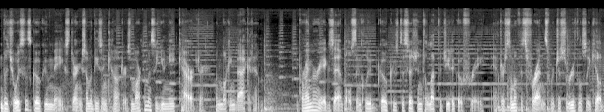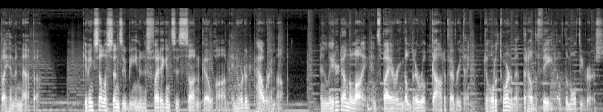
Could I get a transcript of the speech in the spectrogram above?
The choices Goku makes during some of these encounters mark him as a unique character when looking back at him. Primary examples include Goku's decision to let Vegeta go free after some of his friends were just ruthlessly killed by him and Nappa, giving Cell a Senzu Bean in his fight against his son, Gohan, in order to power him up. and later down the line inspiring the literal god of everything to hold a tournament that held the fate of the multiverse.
